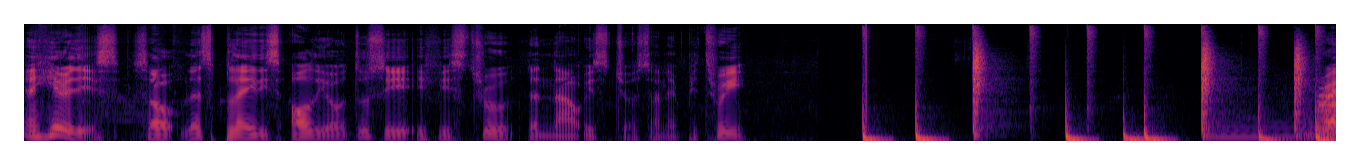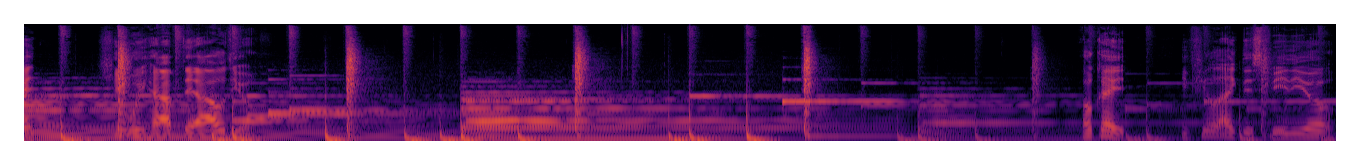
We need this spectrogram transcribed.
And here it is. So let's play this audio to see if it's true that now it's just an MP3. Great, here we have the audio. Okay, if you like this video,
